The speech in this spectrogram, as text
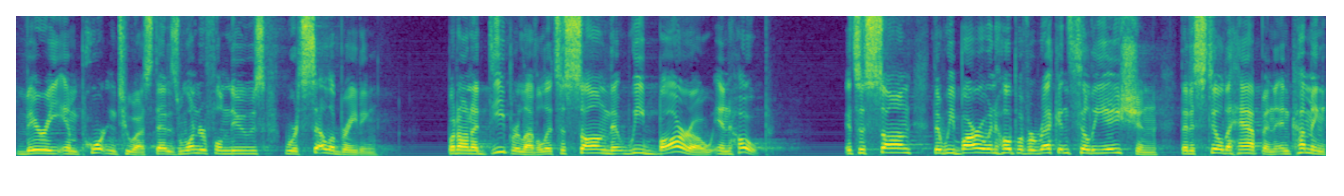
very important to us. That is wonderful news worth celebrating. But on a deeper level, it's a song that we borrow in hope. It's a song that we borrow in hope of a reconciliation that is still to happen and coming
